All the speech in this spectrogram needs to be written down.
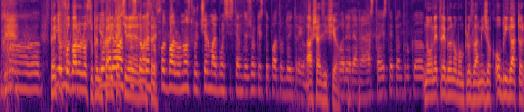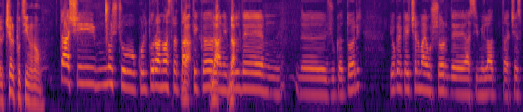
Uh, Pentru eu- fotbalul nostru, pentru eu mereu am calitățile spus că noastre. pentru fotbalul nostru cel mai bun sistem de joc este 4-2-3-1. Așa zic și eu. Părerea mea asta este pentru că Nu, ne trebuie un om în plus la mijloc, obligatoriu, cel puțin un om. da și nu știu, cultura noastră Da, tactică da, la nivel da. de, de jucători, eu cred că e cel mai ușor de asimilat acest 4-2-3-1.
